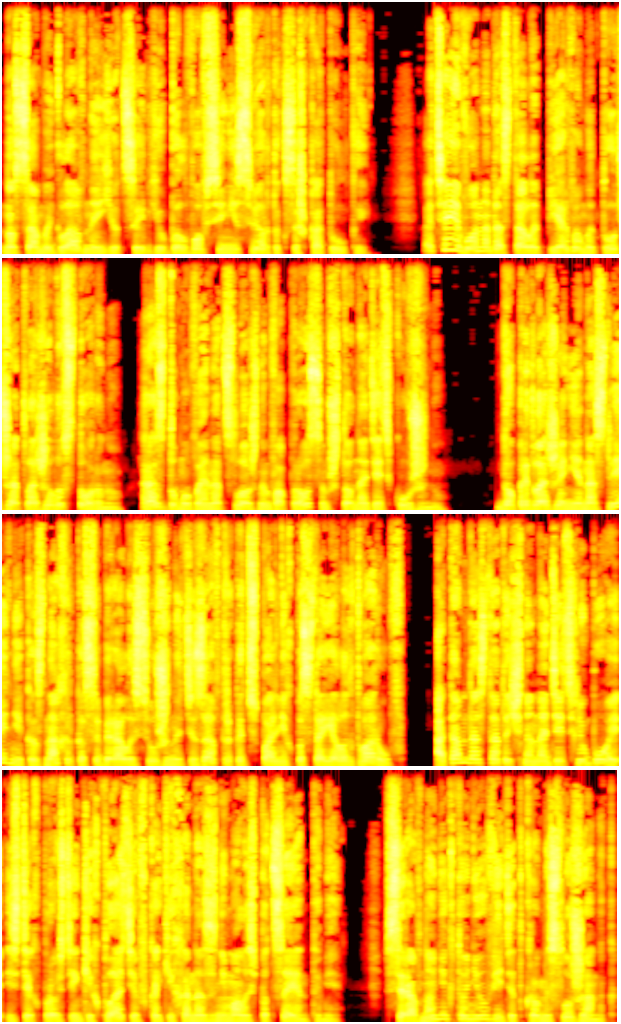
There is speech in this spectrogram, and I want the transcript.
но самой главной ее целью был вовсе не сверток со шкатулкой. Хотя его она достала первым и тут же отложила в сторону, раздумывая над сложным вопросом, что надеть к ужину. До предложения наследника знахарка собиралась ужинать и завтракать в спальнях постоялых дворов, а там достаточно надеть любое из тех простеньких платьев, в каких она занималась пациентами. Все равно никто не увидит, кроме служанок,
